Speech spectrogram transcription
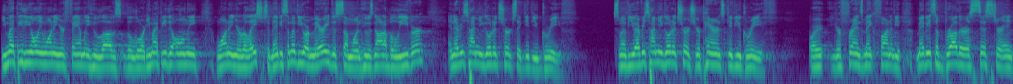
You might be the only one in your family who loves the Lord. You might be the only one in your relationship. Maybe some of you are married to someone who is not a believer, and every time you go to church, they give you grief. Some of you, every time you go to church, your parents give you grief, or your friends make fun of you. Maybe it's a brother, a sister, and,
